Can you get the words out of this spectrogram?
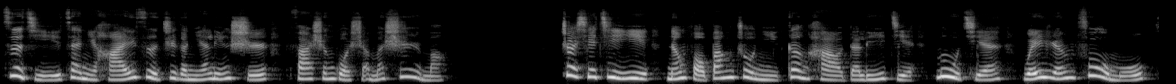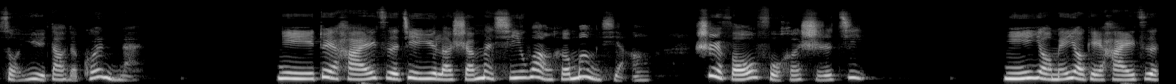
自己在你孩子这个年龄时发生过什么事吗？这些记忆能否帮助你更好地理解目前为人父母所遇到的困难？你对孩子寄予了什么希望和梦想？是否符合实际？你有没有给孩子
